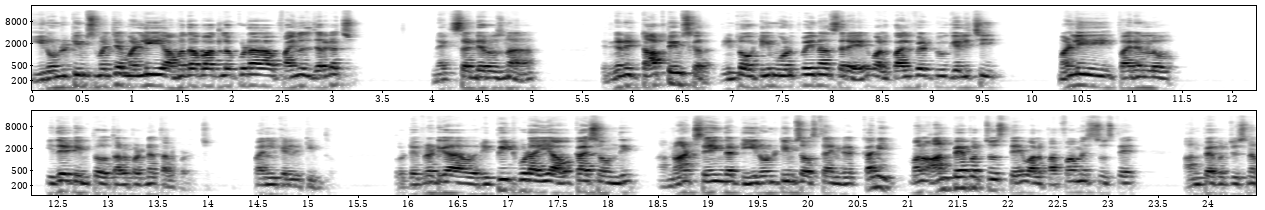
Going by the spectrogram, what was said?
ఈ రెండు టీమ్స్ మధ్య మళ్ళీ అహ్మదాబాద్లో కూడా ఫైనల్ జరగచ్చు. నెక్స్ట్ సండే రోజున ఎందుకంటే టాప్ టీమ్స్ కదా. దీంట్లో ఒక టీం ఓడిపోయినా సరే వాళ్ళు క్వాలిఫైడ్ టూ గెలిచి మళ్ళీ ఫైనల్లో ఇదే టీంతో తలపడినా తలపడచ్చు. ఫైనల్కి వెళ్ళే టీంతో సో డెఫినెట్గా రిపీట్ కూడా అయ్యే అవకాశం ఉంది. ఐఎమ్ నాట్ సేయింగ్ దట్ ఈ రెండు టీమ్స్ వస్తాయని కానీ మనం ఆన్ పేపర్ చూస్తే వాళ్ళ పర్ఫార్మెన్స్ చూస్తే ఆన్ పేపర్ చూసినా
